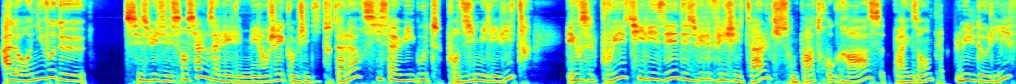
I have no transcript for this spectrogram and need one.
Alors, au niveau de ces huiles essentielles, vous allez les mélanger, comme j'ai dit tout à l'heure, 6 à 8 gouttes pour 10 millilitres. Et vous pouvez utiliser des huiles végétales qui sont pas trop grasses. Par exemple, l'huile d'olive,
